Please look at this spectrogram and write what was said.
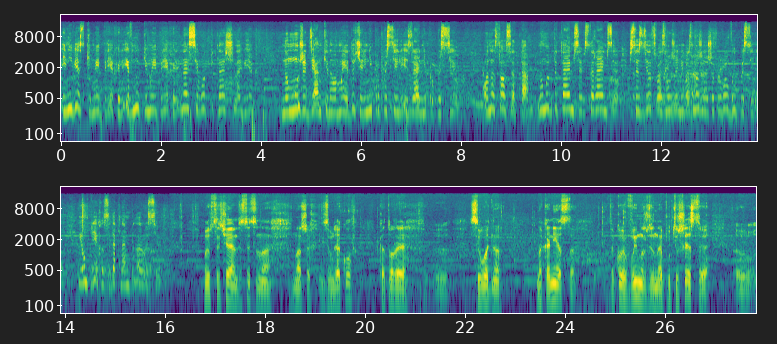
И невестки мои приехали, и внуки мои приехали. Нас всего 15 человек. Но мужа Дианкиного, моей дочери, не пропустили, Израиль не пропустил. Он остался там. Но мы пытаемся, стараемся все сделать возможное и невозможное, чтобы его выпустили. И он приехал сюда к нам, в Белоруссию. Мы встречаем действительно наших земляков, которые э, сегодня наконец-то такое вынужденное путешествие э,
